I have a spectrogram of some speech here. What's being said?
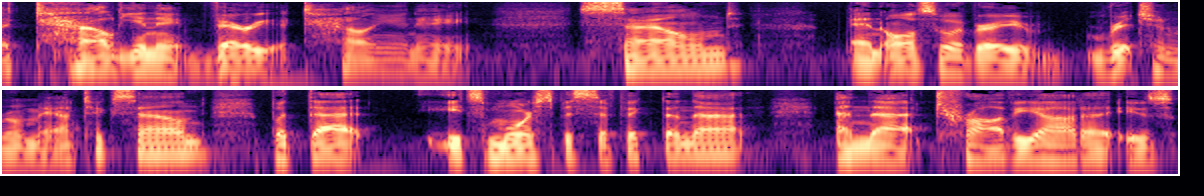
Italianate, very Italianate sound and also a very rich and romantic sound, but that it's more specific than that, and that Traviata is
